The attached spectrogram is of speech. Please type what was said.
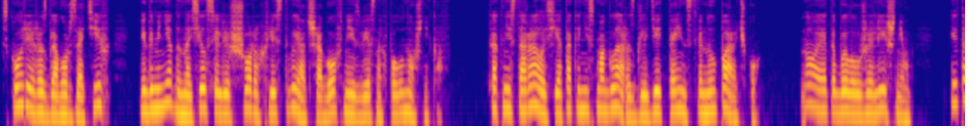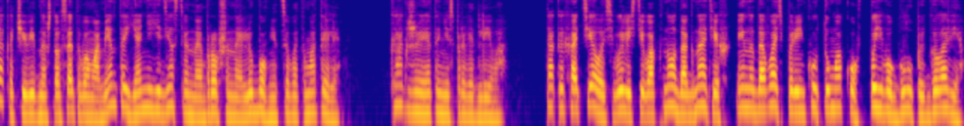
Вскоре разговор затих, и до меня доносился лишь шорох листвы от шагов неизвестных полуношников. Как ни старалась, я так и не смогла разглядеть таинственную парочку. Но это было уже лишним. И так очевидно, что с этого момента я не единственная брошенная любовница в этом отеле. Как же это несправедливо. Так и хотелось вылезти в окно, догнать их и надавать пареньку тумаков по его глупой голове.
